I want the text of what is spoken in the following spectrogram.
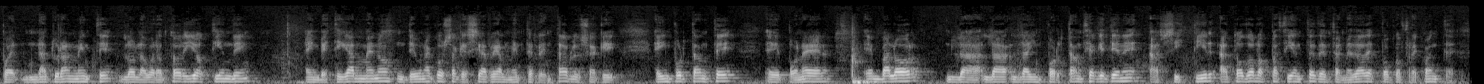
pues naturalmente los laboratorios tienden a investigar menos de una cosa que sea realmente rentable. O sea que es importante eh, poner en valor la, la importancia que tiene asistir a todos los pacientes de enfermedades poco frecuentes.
